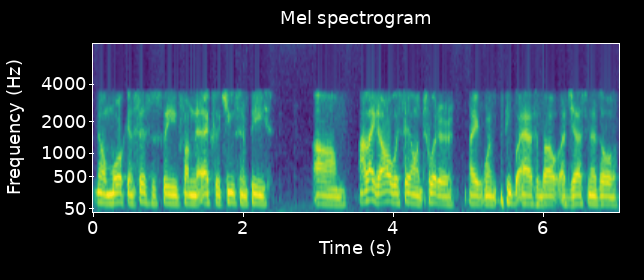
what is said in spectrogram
know more consistency from the execution piece. Um, I like to always say on Twitter, like when people ask about adjustments or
